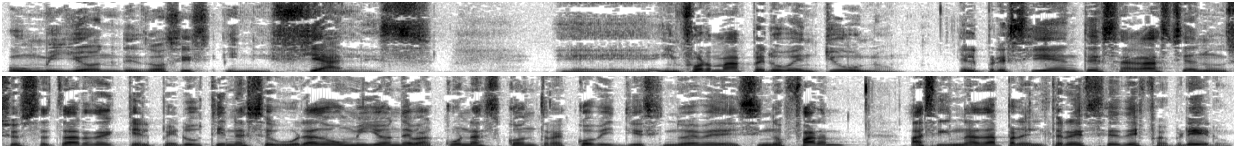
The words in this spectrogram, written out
un millón de dosis iniciales. Eh, informa Perú 21. El presidente Sagasti anunció esta tarde que el Perú tiene asegurado un millón de vacunas contra COVID-19 de Sinopharm asignada para el 13 de febrero,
